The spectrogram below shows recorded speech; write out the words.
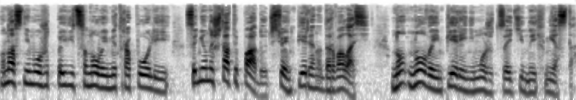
у нас не может появиться новые метрополии, Соединенные Штаты падают, все, империя надорвалась, но новая империя не может зайти на их место.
